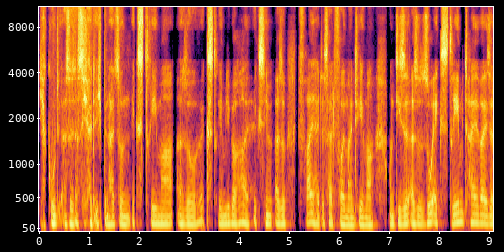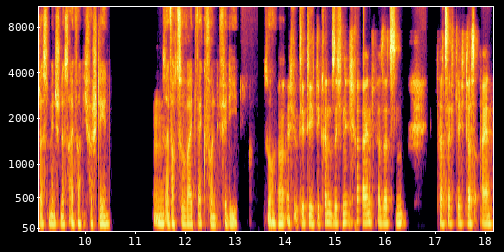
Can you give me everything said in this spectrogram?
ja gut, also dass ich halt, ich bin halt so ein extremer, also extrem liberal, extrem, also Freiheit ist halt voll mein Thema. Und diese, also so extrem teilweise, dass Menschen das einfach nicht verstehen. Mhm. Das ist einfach zu weit weg von, für die. So. Ja, ich, die, die, die können sich nicht reinversetzen tatsächlich, dass ein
